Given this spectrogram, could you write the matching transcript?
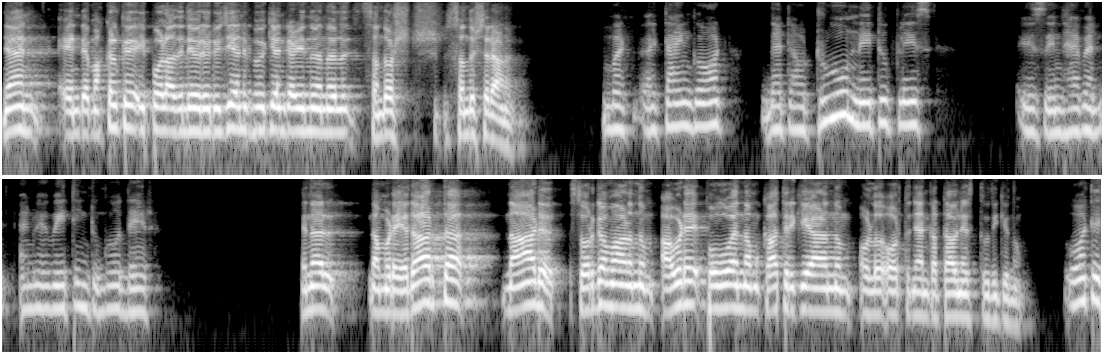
ഞാൻ എൻ്റെ മക്കൾക്ക് ഇപ്പോൾ അതിന്റെ ഒരു രുചി അനുഭവിക്കാൻ കഴിയുന്നു എന്നതിൽ സന്തോഷ സന്തുഷ്ടരാണ് But I thank God that our true native place is in heaven and we are waiting to go there. എന്നാൽ നമ്മുടെ യഥാർത്ഥ നാട് സ്വർഗമാണെന്നും അവിടെ പോകുവാൻ നാം കാത്തിരിക്കുകയാണെന്നും ഉള്ള ഓർത്ത് ഞാൻ കർത്താവിനെ സ്തുതിക്കുന്നു What a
